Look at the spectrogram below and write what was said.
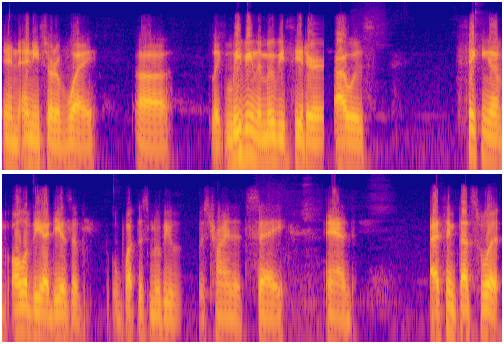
in any sort of way uh, like leaving the movie theater, I was thinking of all of the ideas of what this movie was trying to say, and I think that's what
